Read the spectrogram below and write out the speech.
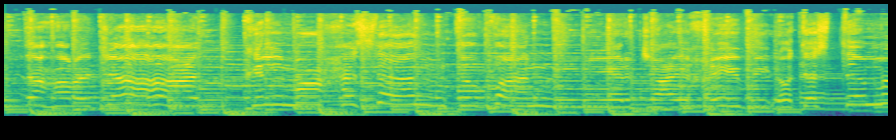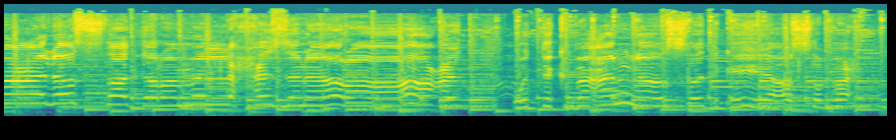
الدهر جاعد. كل ما حسنت الظن يرجع يخيبي. لو تستمع للصدر من الحزن راعد. ودك بعن الصدق يصبح مريبي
